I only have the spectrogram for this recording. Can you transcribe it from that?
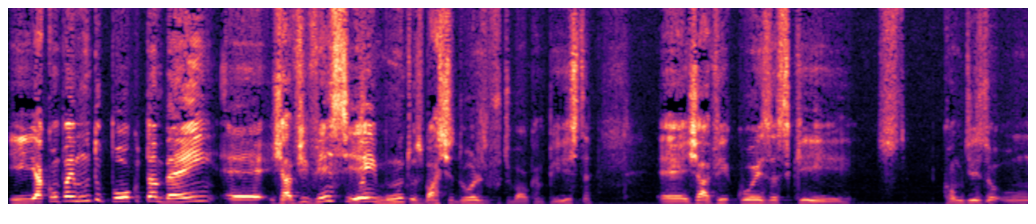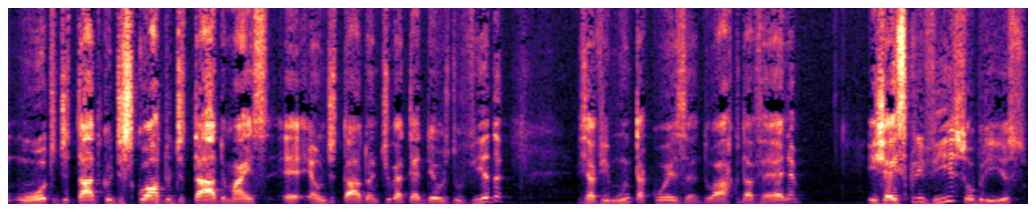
E acompanho muito pouco também. É, já vivenciei muitos bastidores do futebol campista. É, já vi coisas que, como diz um, um, outro ditado, que eu discordo do ditado, mas é, é um ditado antigo, até Deus duvida já vi muita coisa do Arco da Velha e já escrevi sobre isso.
